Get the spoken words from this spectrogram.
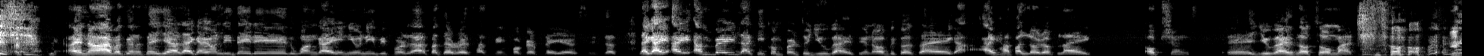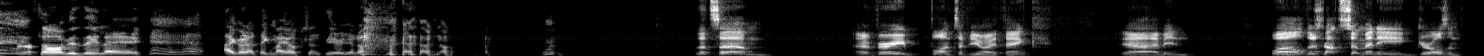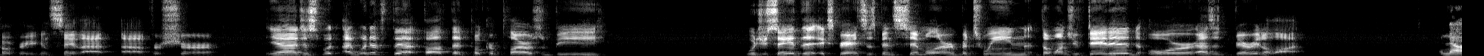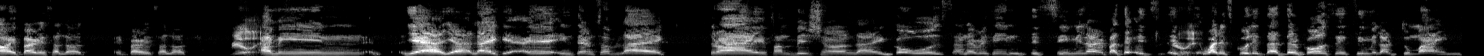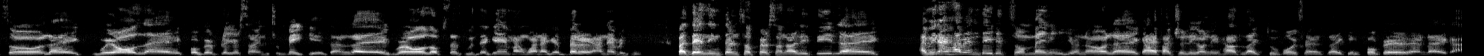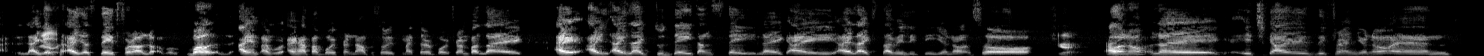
I know. I was gonna say yeah. Like I only dated one guy in uni before that, but the rest has been poker players. It's just like I, I I'm very lucky compared to you guys, you know, because like I have a lot of like options. Uh, you guys not so much. So so obviously like I gotta take my options here, you know. I don't know. That's um, very blunt of you, I think. Yeah, I mean, well, there's not so many girls in poker. You can say that uh, for sure. Yeah, I just would. I would have th- thought that poker players would be. Would you say the experience has been similar between the ones you've dated, or has it varied a lot? No, it varies a lot. It varies a lot. Really? I mean, yeah, yeah. Like uh, in terms of like drive, ambition, like goals and everything, it's similar. But the- it's, Really? it's what is cool is that their goals is similar to mine. So like we're all like poker players trying to make it, and like we're all obsessed with the game and want to get better and everything. But then in terms of personality, like I mean, I haven't dated so many, you know. Like I've actually only had like two boyfriends, like in poker, and like I I just? I just date for a lot. Well, I am I have a boyfriend now, so it's my third boyfriend. But like I I, I like to date and stay. Like I I like stability, you know. So Sure. I don't know. Like each guy is different, you know, and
